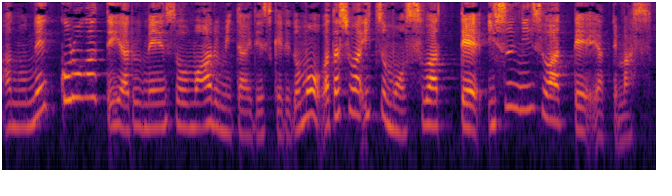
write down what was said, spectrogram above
あの寝っ転がってやる瞑想もあるみたいですけれども私はいつも座って椅子に座ってやってます。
